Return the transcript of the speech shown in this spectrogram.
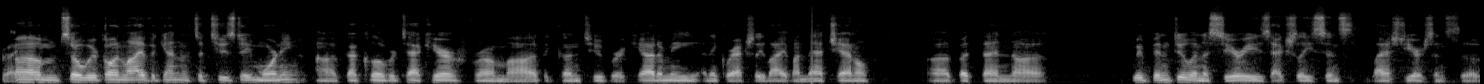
Right. Um, so we're going live again. It's a Tuesday morning. Uh, I've got Clover Tech here from uh, the Gun Tuber Academy. I think we're actually live on that channel, uh, but then uh, we've been doing a series actually since last year, since uh,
